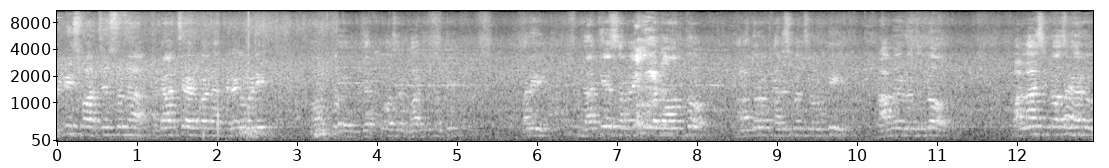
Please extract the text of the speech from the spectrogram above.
బ్రిటిష్ వారు చేస్తున్న అగాచారమైన తిరగబడి జరుపుకోవాల్సిన బాధ్యత ఉంది. మరి జాతీయ సమైక్య ప్రభావంతో మనందరం కలిసిమెలిసి ఉండి రాబోయే రోజుల్లో పల్లా శ్రీనివాస్ గారు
